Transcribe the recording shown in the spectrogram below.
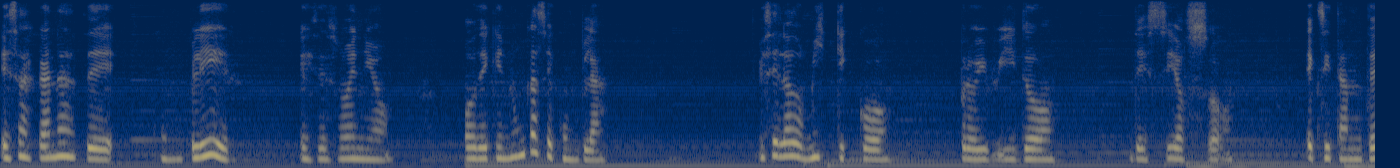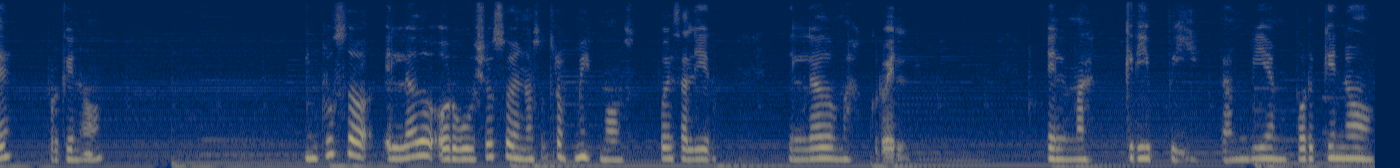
esas ganas de cumplir ese sueño o de que nunca se cumpla ese lado místico, prohibido, deseoso, excitante, ¿por qué no? Incluso el lado orgulloso de nosotros mismos puede salir, el lado más cruel, el más creepy también, ¿por qué no?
